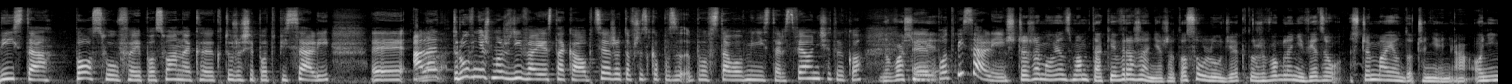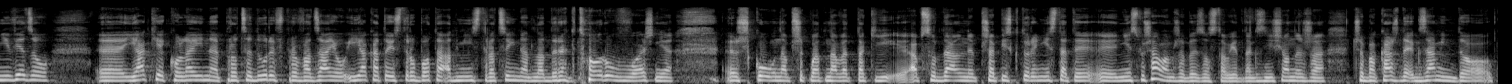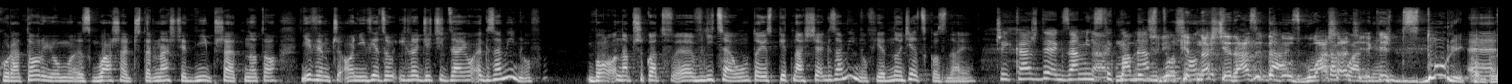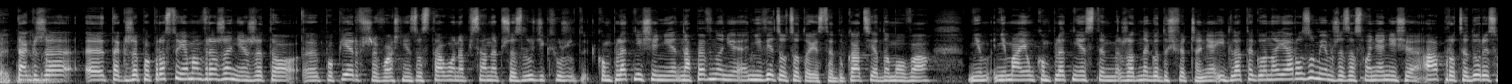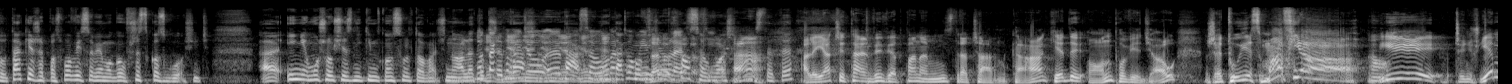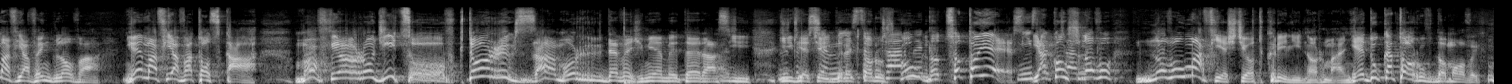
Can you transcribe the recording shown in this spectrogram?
lista posłów i posłanek, e, którzy się podpisali, E, ale No. również możliwa jest taka opcja, że to wszystko powstało w ministerstwie, a oni się tylko No właśnie- e, podpisali. Szczerze mówiąc, mam takie wrażenie, że to są ludzie, którzy w ogóle nie wiedzą, z czym mają do czynienia. Oni nie wiedzą, e, jakie kolejne procedury wprowadzają i jaka to jest robota administracyjna dla dyrektorów właśnie e, szkół. Na przykład nawet taki absurdalny przepis, który niestety e, nie słyszałam, żeby został jednak zniesiony, że trzeba każdy egzamin do kuratorium zgłaszać 14 dni przed. No to nie wiem, czy oni wiedzą, ile dzieci dają egzaminów. Bo na przykład w, w liceum to jest 15 egzaminów, jedno dziecko zdaje. Czyli każdy egzamin z tych ma być 15... zgłoszony. 15 razy Tak, będą zgłaszać dokładnie. jakieś bzdury kompletnie. E, także, e, także po prostu ja mam wrażenie, że to e, po pierwsze właśnie zostało napisane przez ludzi, którzy kompletnie się nie, na pewno nie, nie wiedzą, co to jest edukacja domowa, nie, nie mają kompletnie z tym żadnego doświadczenia i dlatego no, ja rozumiem, że zasłanianie się, a procedury są takie, że posłowie sobie mogą wszystko zgłosić e, i nie muszą się z nikim konsultować. No ale No to tak przepraszam. powiedział, tak, poseł tak Bartłomiej powiedział Wróblewski. poseł właśnie A, niestety. ale ja czytałem wywiad pana ministra Czarnka, kiedy on powiedział, że tu jest mafia! I, czy już nie mafia węglowa, nie mafia VAT-owska, mafia rodziców, których za mordę weźmiemy teraz i, i wiecie, i dyrektorów szkół. No co to jest? Jakąś Czarnek- nową, nową mafię odkryli normalnie, edukatorów domowych.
